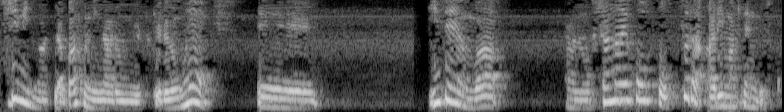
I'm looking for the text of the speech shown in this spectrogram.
市民のバスになるんですけれども、えー以前は、あの、車内放送すらありませんでした。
